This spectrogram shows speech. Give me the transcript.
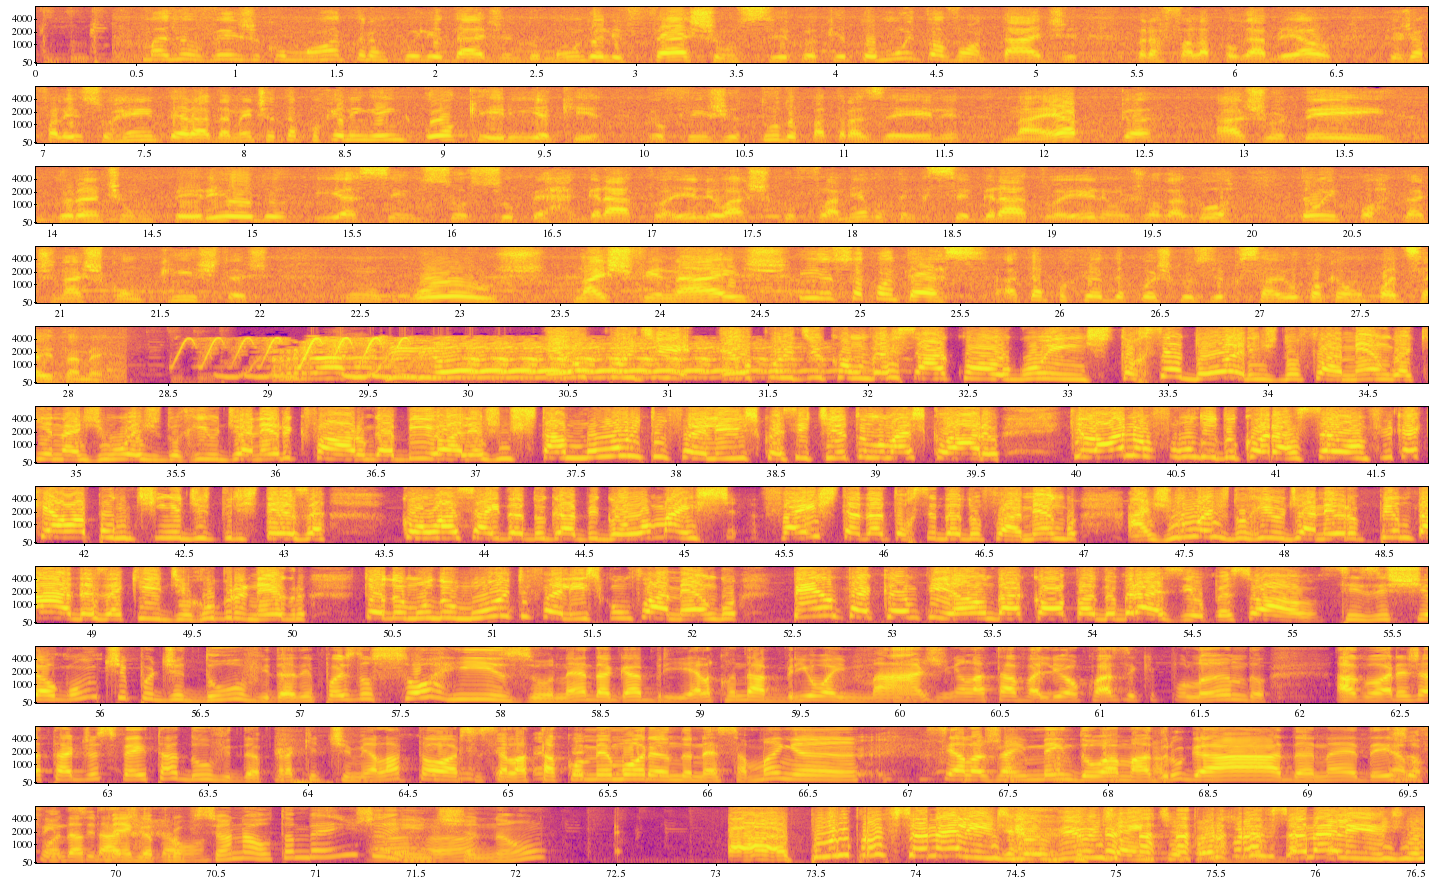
mas eu vejo com maior tranquilidade do mundo, ele fecha um ciclo aqui. Estou muito à vontade para falar para o Gabriel, que eu já falei isso reiteradamente, até porque ninguém o queria aqui. Eu fiz de tudo para trazer ele na época, ajudei durante um período e assim sou super grato a ele. Eu acho que o Flamengo tem que ser grato a ele, um jogador tão importante nas conquistas, com gols nas finais. E isso acontece, até porque depois que o Zico saiu, qualquer um pode sair também. Eu pude, eu pude conversar com alguns torcedores do Flamengo aqui nas ruas do Rio de Janeiro que falaram, Gabi, olha, a gente está muito feliz com esse título, mas claro que lá no fundo do coração fica aquela pontinha de tristeza com a saída do Gabigol, mas festa da torcida do Flamengo, as ruas do Rio de Janeiro pintadas aqui de rubro-negro, todo mundo muito feliz com o Flamengo, pentacampeão da Copa do Brasil, pessoal. Se existia algum tipo de dúvida depois do sorriso, né, da Gabriela, quando abriu a imagem, ela tava ali, ó, quase que pulando. Agora já tá desfeita a dúvida para que time ela torce, se ela tá comemorando nessa manhã, se ela já emendou a madrugada, né, desde ela o fim da tarde. mega então... profissional também, gente, uhum. não? Ah, puro profissionalismo, viu, gente? Puro profissionalismo.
